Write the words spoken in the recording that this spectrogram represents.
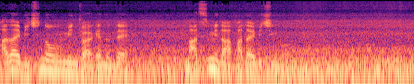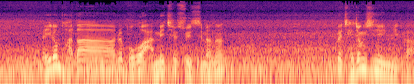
바다에 미친놈인 줄 알겠는데 맞습니다 바다에 미친 거. 아, 이런 바다를 보고 안 미칠 수 있으면은 그 제정신입니까?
